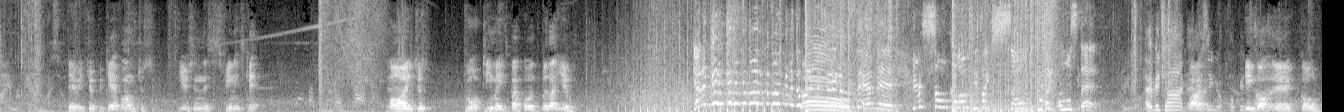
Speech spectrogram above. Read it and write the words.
I am repairing myself. David, just be careful. I'm just using this Phoenix kit. Yeah. Oh, he just brought teammates back. Or was that you? Get him! Get him! Get him! Come on! Come on! Come on! Don't No! no! Damn it! You were so close. He's like so. He's like almost dead. Every time, every Right. single fucking He time. got uh, gold.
